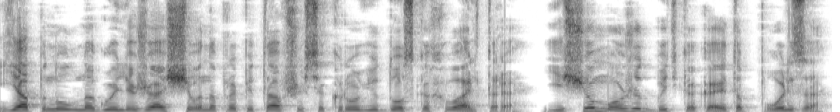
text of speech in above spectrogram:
я пнул ногой лежащего на пропитавшихся кровью досках Вальтера. Еще может быть какая-то польза.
